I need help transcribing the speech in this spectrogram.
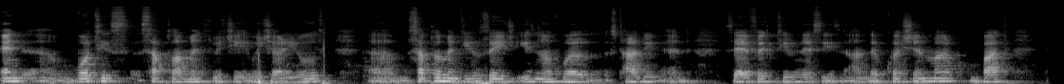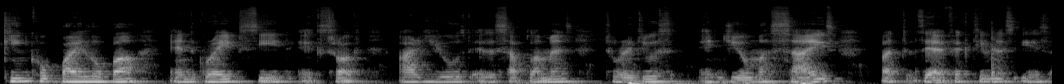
and um, what is supplements which which are used um, supplement usage is not well studied and the effectiveness is under question mark but ginkgo biloba and grape seed extract are used as supplements to reduce angioma size but their effectiveness is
